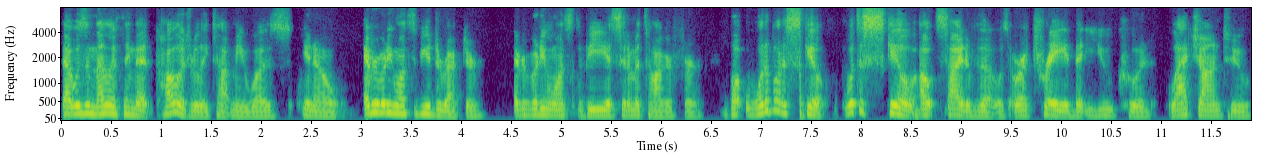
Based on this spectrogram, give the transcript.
that was another thing that college really taught me was, you know, everybody wants to be a director. Everybody mm-hmm. wants to be a cinematographer. But what about a skill? What's a skill outside of those or a trade that you could latch onto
